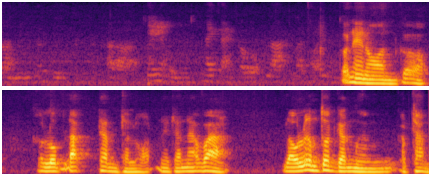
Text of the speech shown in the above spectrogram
ตอนนี้ก็คือเอ่อก็ยังให้การเคารพรักแล้วก็ยังก็แน่นอนก็เคารพรักท่านตลอดในฐานะว่า เราเริ่มต้นการเมืองกับท่าน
